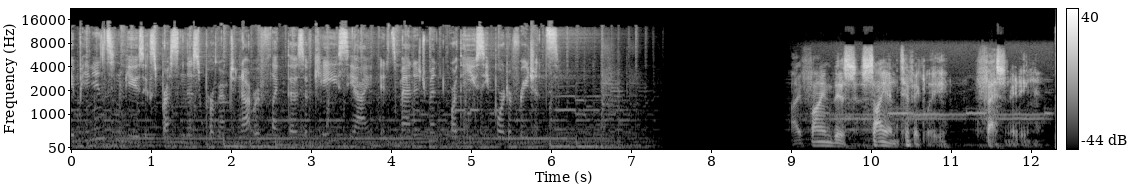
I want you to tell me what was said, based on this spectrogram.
The opinions and views expressed in this program do not reflect those of KUCI, its management, or the UC Board of Regents. I find this scientifically fascinating.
